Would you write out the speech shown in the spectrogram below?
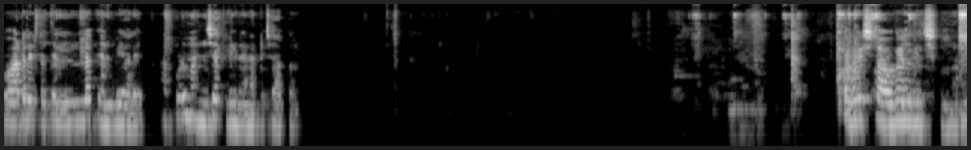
వాటర్ ఇట్లా తెల్లగా కనిపించాలి. అప్పుడు మంచిగా క్లీన్ అయినట్టు చేపలు. స్టవ్ వెలిగించుకున్నాను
